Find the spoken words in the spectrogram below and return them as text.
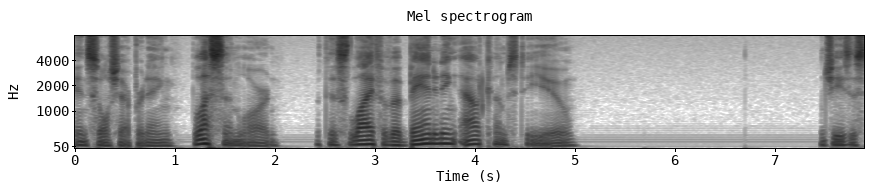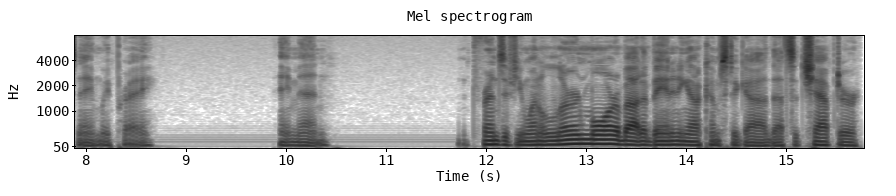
in soul shepherding. Bless them, Lord, with this life of abandoning outcomes to you. In Jesus' name we pray. Amen. Friends, if you want to learn more about abandoning outcomes to God, that's a chapter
